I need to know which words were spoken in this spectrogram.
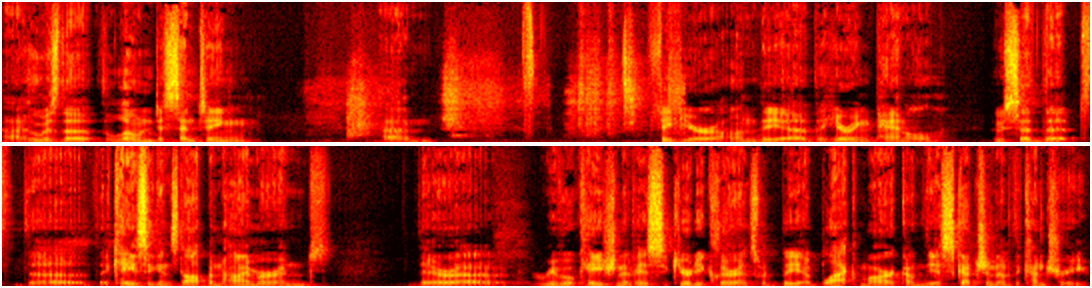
uh, who was the, the lone dissenting um, figure on the uh, the hearing panel, who said that the the case against Oppenheimer and their uh, revocation of his security clearance would be a black mark on the escutcheon of the country.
